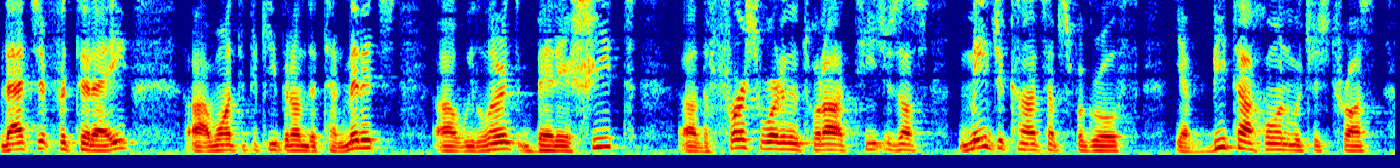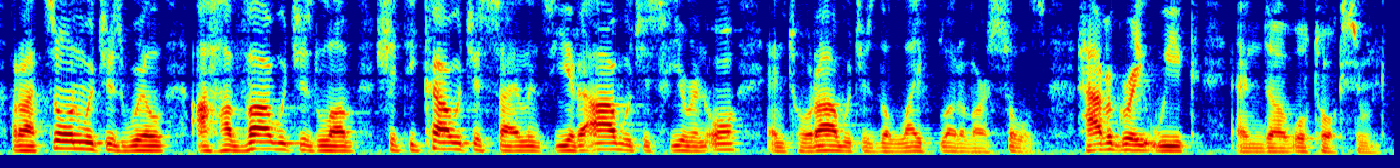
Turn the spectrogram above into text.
that's it for today. Uh, I wanted to keep it under 10 minutes. Uh, we learned Bereshit. Uh, the first word in the Torah teaches us major concepts for growth. You have bitachon, which is trust, ratzon, which is will, ahava, which is love, shetika, which is silence, yirah, which is fear and awe, and Torah, which is the lifeblood of our souls. Have a great week, and uh, we'll talk soon.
